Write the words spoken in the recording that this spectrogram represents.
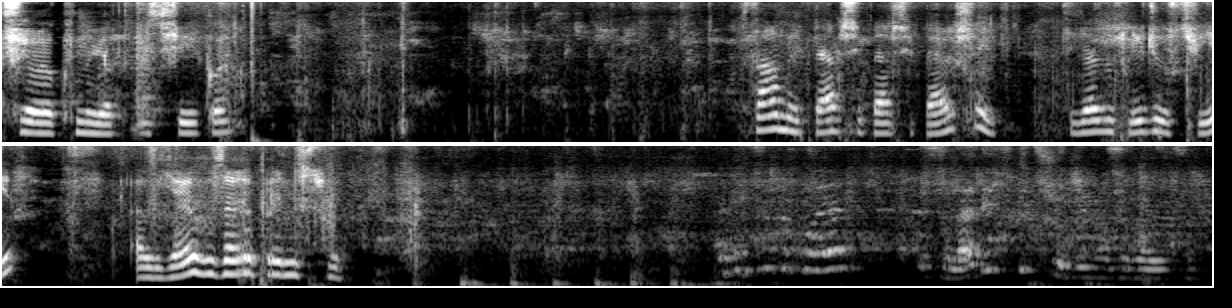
Чекну як ячейка. Самий перший, перший, перший. Це я досліджую світ, але я його зараз принесу. Оселедець під називається.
